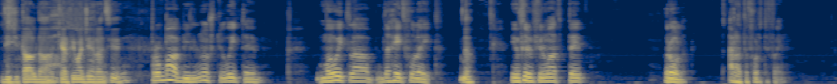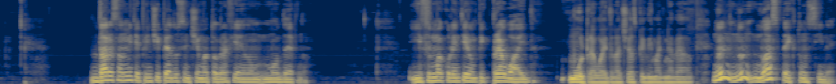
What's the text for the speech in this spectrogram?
digital, dar Ah. chiar prima generație? Probabil, nu știu, uite, mă uit la The Hateful Eight. Da. E un film filmat pe rolă. Arată foarte fain. Dar sunt anumite principii aduse în cinematografia modernă. E filmat cu lentire un pic prea wide. Mult prea wide la ce aspect de imagine avea. Nu, nu, nu aspectul în sine.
